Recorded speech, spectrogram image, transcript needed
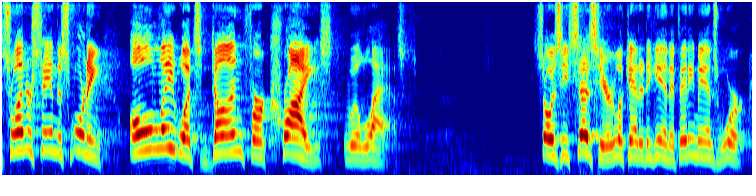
So understand this morning only what's done for Christ will last. So, as he says here, look at it again. If any man's work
